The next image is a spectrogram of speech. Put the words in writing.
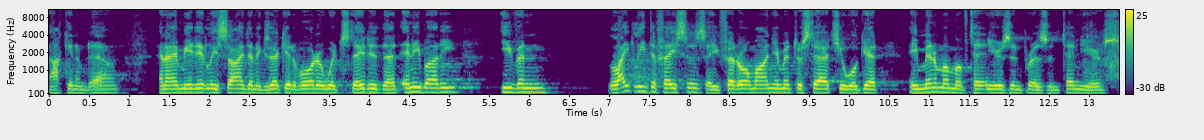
knocking them down. And I immediately signed an executive order which stated that anybody, even lightly defaces a federal monument or statue, will get a minimum of 10 years in prison, 10 years.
